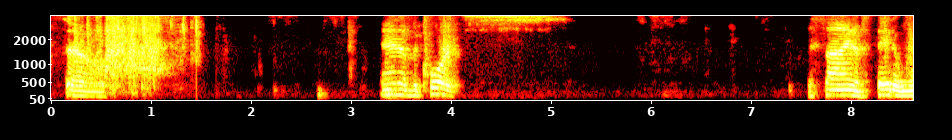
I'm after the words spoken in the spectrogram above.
So, n of the quartz, the sine of theta 1,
